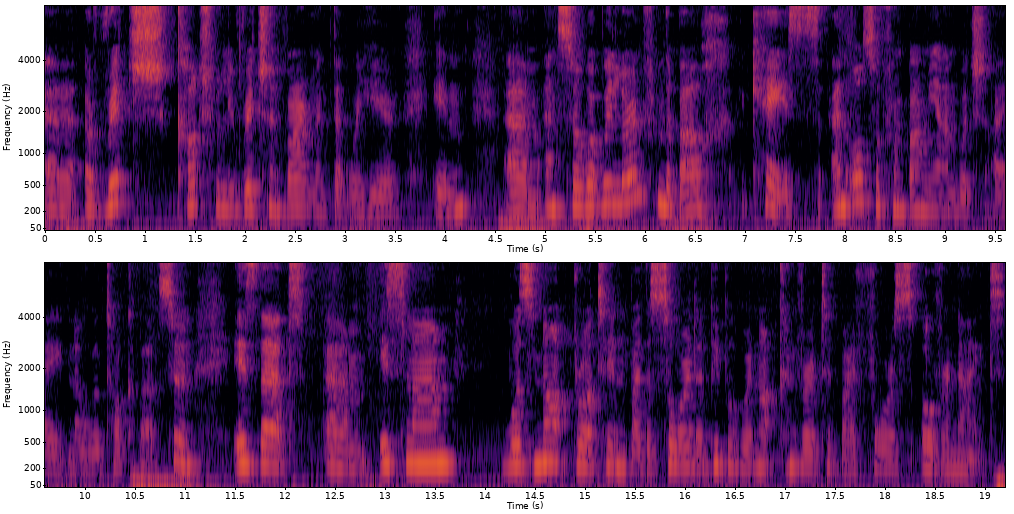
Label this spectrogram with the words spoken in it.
uh, a rich, culturally rich environment that we're here in. Um, and so, what we learn from the Balkh case, and also from Bamiyan, which I know we'll talk about soon, is that um, Islam was not brought in by the sword and people were not converted by force overnight.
